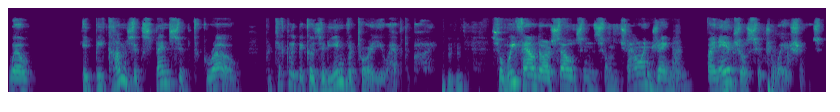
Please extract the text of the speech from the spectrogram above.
Well, it becomes expensive to grow, particularly because of the inventory you have to buy. Mm-hmm. So we found ourselves in some challenging financial situations.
